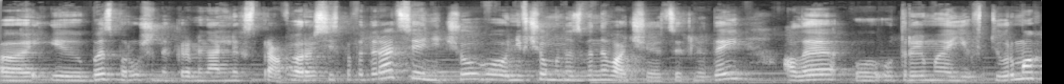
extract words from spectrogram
е, і без порушених кримінальних справ. Російська Федерація нічого ні в чому не звинувачує цих людей, але утримує їх в тюрмах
